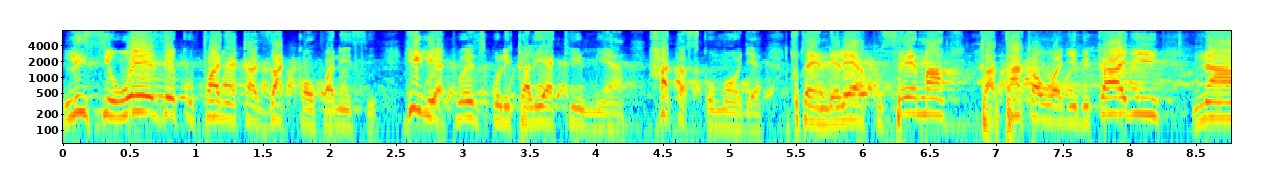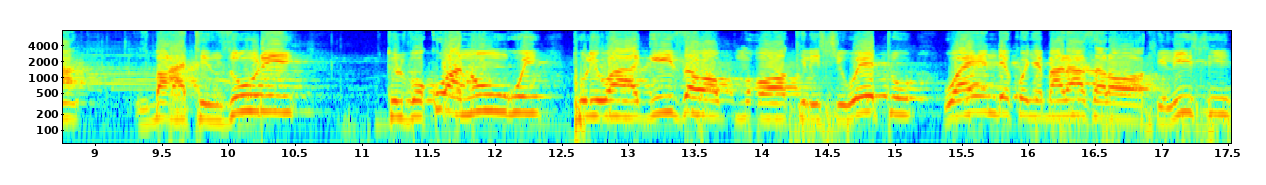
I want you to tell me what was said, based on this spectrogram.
lisiweze kufanya kazi zake kwa ufanisi. Hili hatuwezi kulikalia kimya hata siku moja. Tutaendelea kusema, tutataka uwajibikaji, na bahati nzuri tulivyokuwa Nungwi tuliwaagiza wawakilishi wetu waende kwenye baraza la wawakilishi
